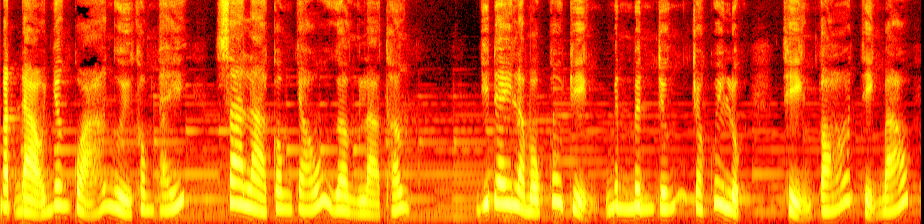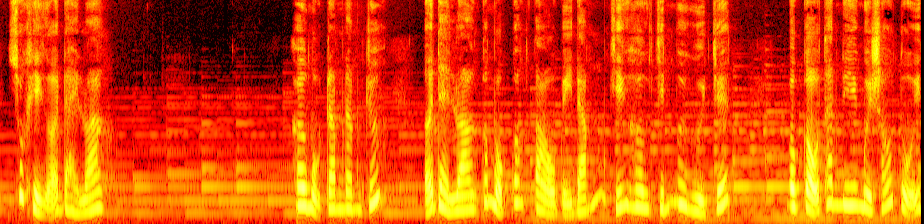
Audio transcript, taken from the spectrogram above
mạch đạo nhân quả người không thấy, xa là con cháu gần là thân. Dưới đây là một câu chuyện minh minh chứng cho quy luật thiện có thiện báo xuất hiện ở Đài Loan. Hơn 100 năm trước, ở Đài Loan có một con tàu bị đắm khiến hơn 90 người chết. Một cậu thanh niên 16 tuổi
